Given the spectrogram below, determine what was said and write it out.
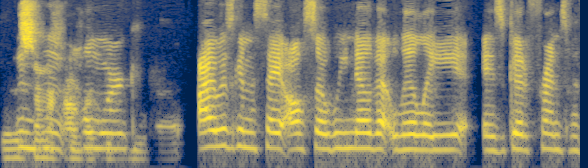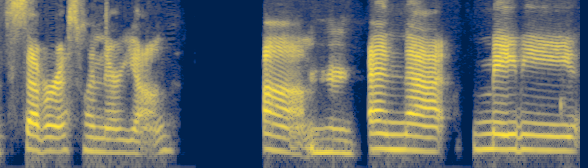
there's some mhm, homework homework. we can do that. I was going to say also we know that Lily is good friends with Severus when they're young. Um, Mhm. and that maybe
